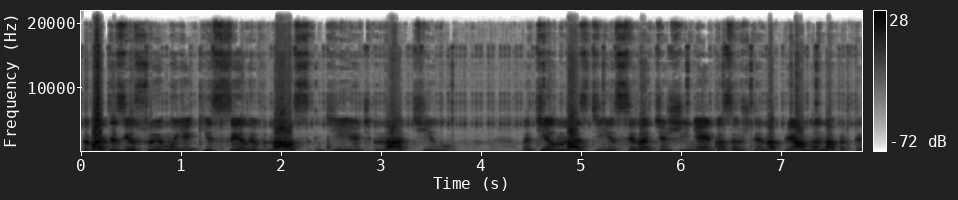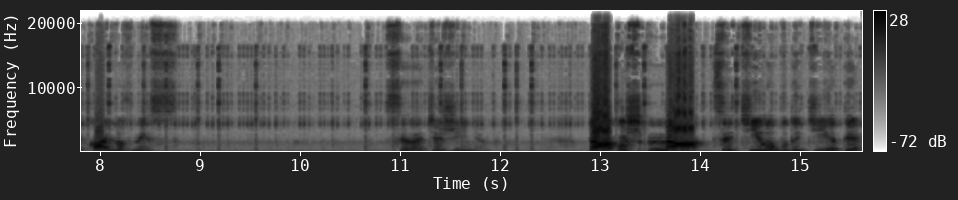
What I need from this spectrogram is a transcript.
Давайте з'ясуємо, які сили в нас діють на тіло. На тіло в нас діє сила тяжіння, яка завжди напрямлена вертикально вниз. Сила тяжіння. Також на це тіло буде діяти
